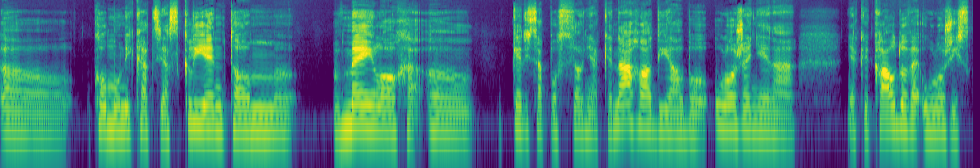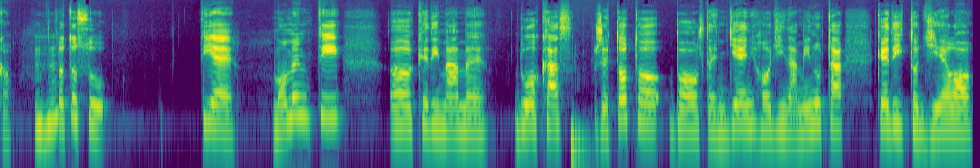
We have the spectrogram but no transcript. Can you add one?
uh, komunikácia s klientom v mailoch, e, kedy sa posielajú nejaké náhľady alebo uloženie na nejaké cloudové úložisko. Mm-hmm. Toto sú tie momenty, e, kedy máme dôkaz, že toto bol ten deň, hodina, minúta, kedy to dielo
